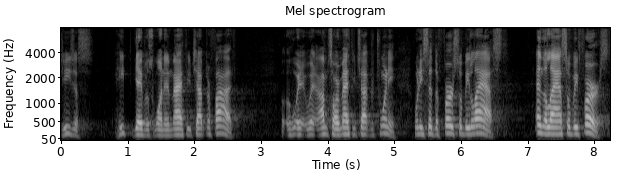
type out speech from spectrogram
Jesus, he gave us one in Matthew chapter 5. When, when, I'm sorry, Matthew chapter 20, when he said the first will be last and the last will be first.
